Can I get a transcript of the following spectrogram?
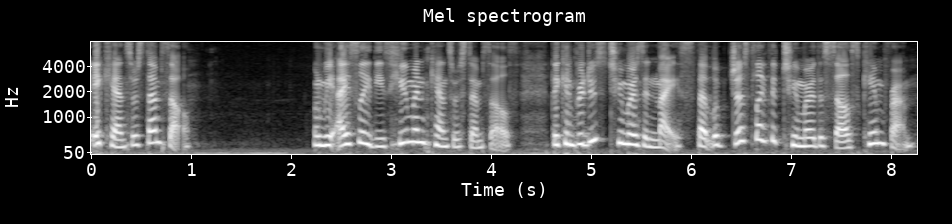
a cancer stem cell. When we isolate these human cancer stem cells, they can produce tumors in mice that look just like the tumor the cells came from,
